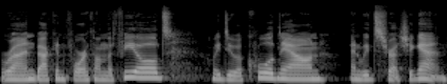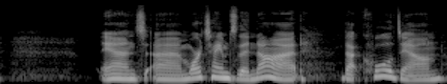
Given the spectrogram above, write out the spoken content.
run back and forth on the field. We'd do a cool down and we'd stretch again. And uh, more times than not, that cool down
